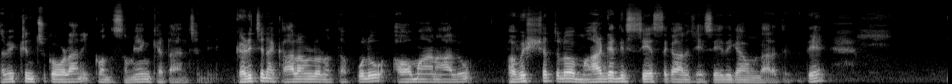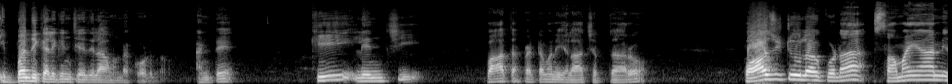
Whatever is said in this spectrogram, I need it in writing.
సమీక్షించుకోవడానికి కొంత సమయం కేటాయించండి. గడిచిన కాలంలోని తప్పులు అవమానాలు భవిష్యత్తులో మార్గనిర్దేశకాలు చేసేదిగా ఉండాలి తప్పితే ఇబ్బంది కలిగించేదిలా ఉండకూడదు. అంటే కీలించి వాత పెట్టమని ఎలా చెప్తారో పాజిటివ్లో కూడా సమయాన్ని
